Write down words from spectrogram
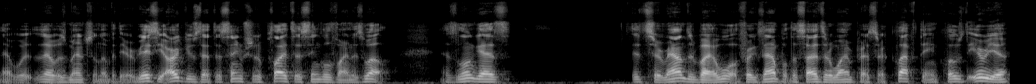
that was, that was mentioned over there. Rabbi argues that the same should apply to a single vine as well. As long as it's surrounded by a wall, for example, the sides of the wine press are cleft, the enclosed area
